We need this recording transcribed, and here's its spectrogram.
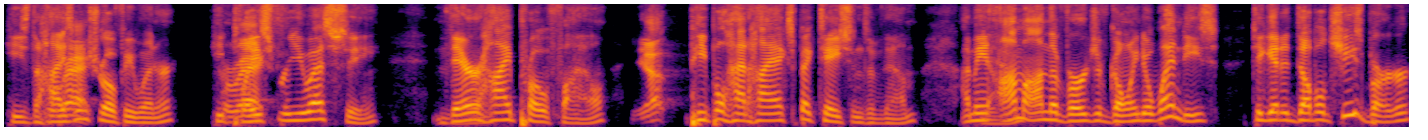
He's the Correct. Heisman Trophy winner. He Correct. plays for USC. They're mm-hmm. high profile. Yep. People had high expectations of them. I mean, yeah. I'm on the verge of going to Wendy's to get a double cheeseburger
